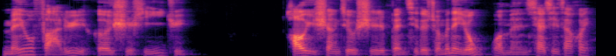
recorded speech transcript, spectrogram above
没有法律和事实依据。好，以上就是本期的全部内容，我们下期再会。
